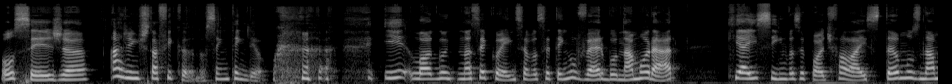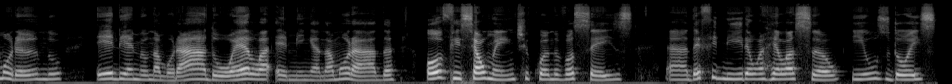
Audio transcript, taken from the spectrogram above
ou seja, a gente tá ficando, você entendeu? e logo na sequência você tem o verbo namorar, que aí sim você pode falar estamos namorando, ele é meu namorado ou ela é minha namorada, oficialmente quando vocês uh, definiram a relação e os dois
